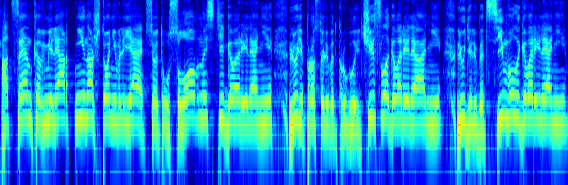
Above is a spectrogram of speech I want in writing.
Оценка в миллиард ни на что не влияет. Все это условности, говорили они. Люди просто любят круглые числа, говорили они. Люди любят символы, говорили они.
